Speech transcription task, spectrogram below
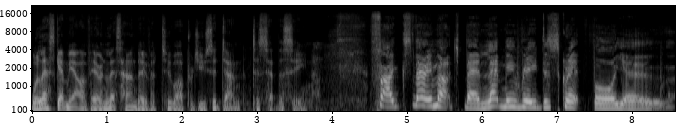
Well, let's get me out of here and let's hand over to our producer Dan to set the scene. Thanks very much, Ben. Let me read the script for you.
